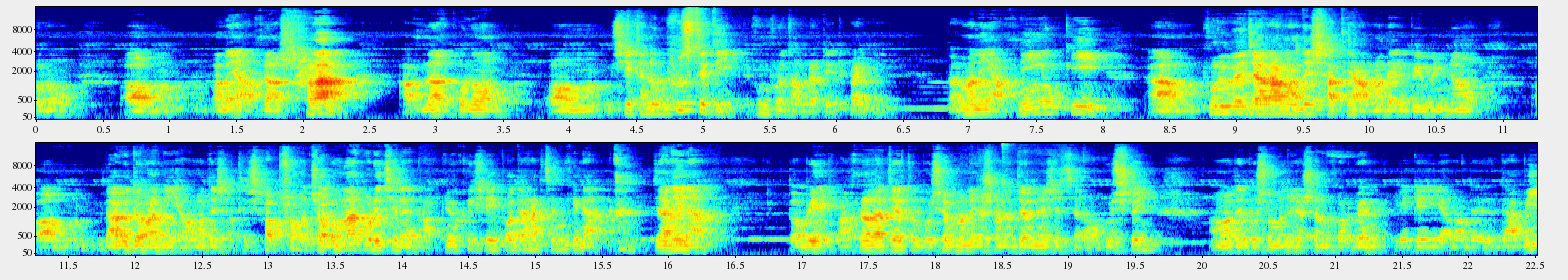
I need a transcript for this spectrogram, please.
কোনো মানে আপনার সাড়া, আপনার কোনো সেখানে উপস্থিতি এখন পর্যন্ত আমরা টের পাইনি। তার মানে আপনিও কি পূর্বে যারা আমাদের সাথে আমাদের বিভিন্ন দাবি দেওয়া নিয়ে আমাদের সাথে সবসময় চলনা করেছিলেন, আপনিও কি সেই পথে হাঁটছেন কিনা জানি না। তবে আপনারা যেহেতু বৈষম্য নিরসনের জন্য এসেছেন, অবশ্যই আমাদের বৈষম্য নিরসন করবেন, এটাই আমাদের দাবি,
